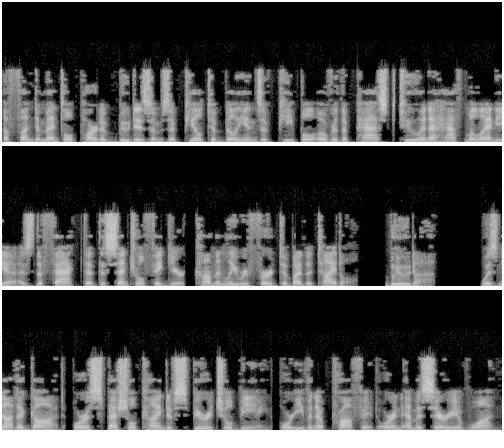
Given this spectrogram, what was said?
A fundamental part of Buddhism's appeal to billions of people over the past two and a half millennia is the fact that the central figure, commonly referred to by the title, Buddha, was not a god, or a special kind of spiritual being, or even a prophet or an emissary of one.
